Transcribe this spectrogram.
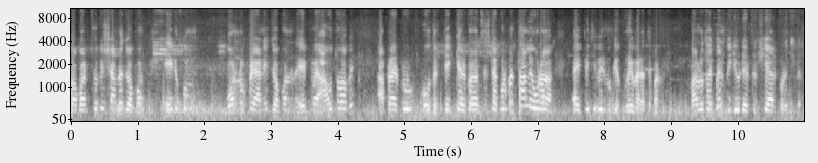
সবার চোখের সামনে যখন এইরকম বন্য প্রাণী যখন এরকম আহত হবে, আপনারা একটু ওদের টেক কেয়ার করার চেষ্টা করবেন, তাহলে ওরা এই পৃথিবীর বুকে ঘুরে বেড়াতে পারবে। ভালো থাকবেন, ভিডিওটা একটু শেয়ার করে দিবেন।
